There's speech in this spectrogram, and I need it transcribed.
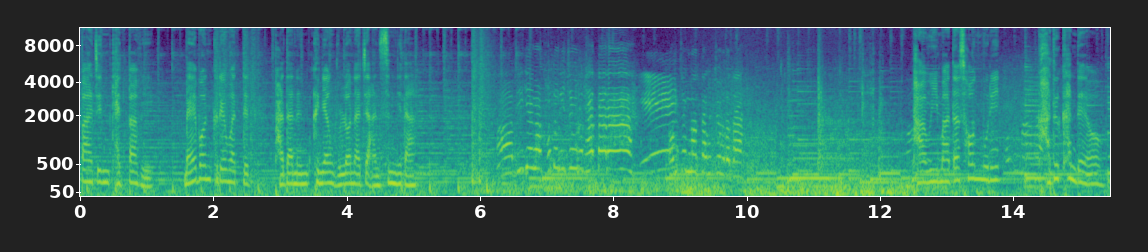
빠진 갯바위 매번 그래왔듯 바다는 그냥 물러나지 않습니다. 아, 미경아, 고동 이쪽으로 다 따라. 예. 엄청 많다, 그쪽으로 다. 바위마다 선물이 가득한데요. 안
